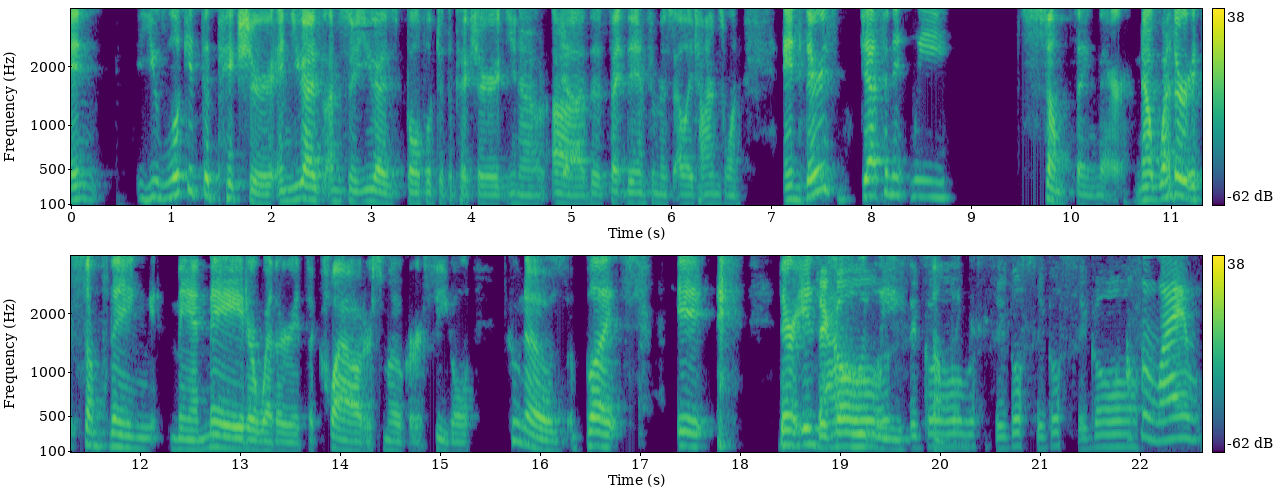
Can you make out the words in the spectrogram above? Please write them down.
And you look at the picture, and you guys, I'm assuming you guys both looked at the picture, you know, uh, the the infamous LA Times one, and there's definitely something there. Now, whether it's something man-made or whether it's a cloud or smoke or a seagull, who knows? But it there is absolutely something. seagull, there. seagull, seagull, seagull. Also, why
